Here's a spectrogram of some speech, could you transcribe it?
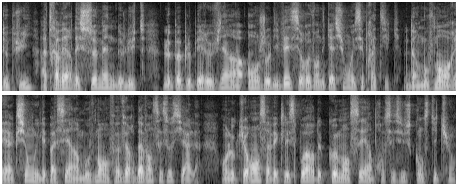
Depuis, à travers des semaines de lutte, le peuple péruvien a enjolivé ses revendications et ses pratiques. D'un mouvement en réaction, il est passé à un mouvement en faveur d'avancées sociales, en l'occurrence avec l'espoir de commencer un processus constituant.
